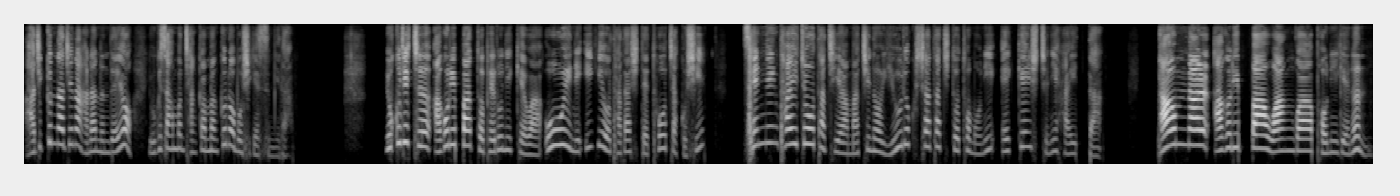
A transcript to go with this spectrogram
아직 끝나지는 않았는데요. 여기서 한번 잠깐만 끊어 보시겠습니다. 요쿠지츠 아고리파토 베로니케와 오인이 이기오 다다시테 토착시 센닝 타이조 타치야 마치노 유력샤 타치도 토모니 에켄시츠니 하있다. 다음 날 아그리빠 왕과 버니게는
